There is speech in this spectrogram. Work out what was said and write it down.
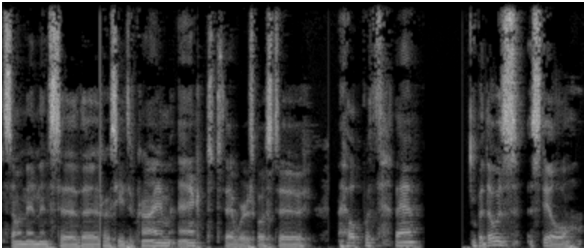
some amendments to the Proceeds of Crime Act that were supposed to help with that, but those still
